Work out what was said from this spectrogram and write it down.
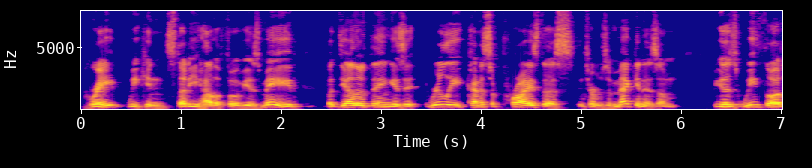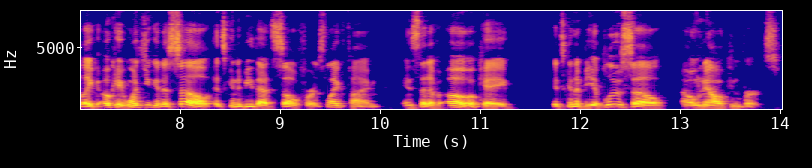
great, we can study how the fovea is made. But the other thing is it really kind of surprised us in terms of mechanism because we thought, like, okay, once you get a cell, it's going to be that cell for its lifetime instead of, oh, okay, it's going to be a blue cell. Oh, now it converts.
